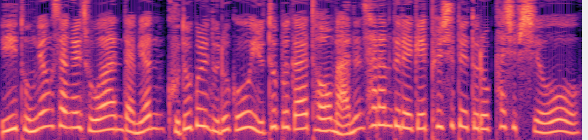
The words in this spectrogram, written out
이 동영상을 좋아한다면 구독을 누르고 유튜브가 더 많은 사람들에게 표시되도록 하십시오.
